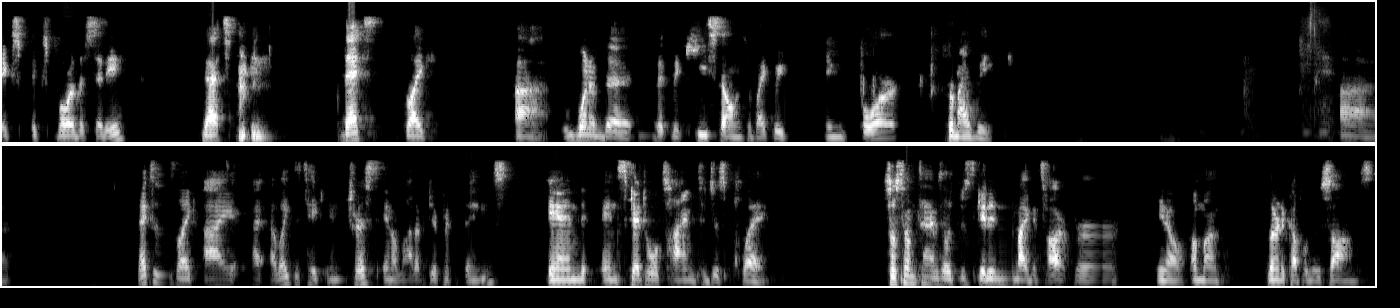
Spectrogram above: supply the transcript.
ex- explore the city. That's, that's like, uh, one of the, the, the keystones of like we for, for my week. Uh, next is like I, I, like to take interest in a lot of different things and and schedule time to just play. So sometimes I'll just get into my guitar for you know a month, learn a couple new songs,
